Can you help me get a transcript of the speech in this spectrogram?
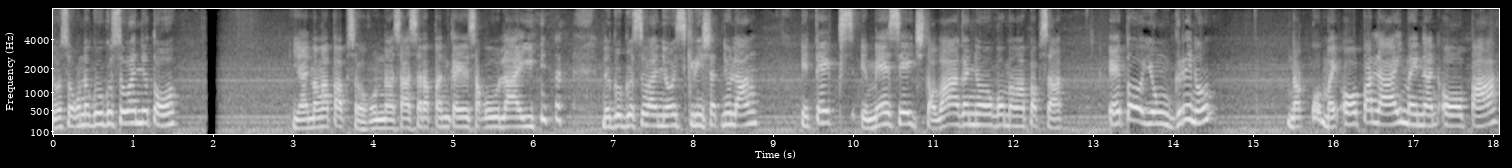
No, so kung nagugustuhan nyo to, yan mga paps, so kung nasasarapan kayo sa kulay, nagugustuhan nyo, screenshot nyo lang, i-text, i-message, tawagan nyo ako mga paps. Ito, yung green oh, Nako, may opa line, may non-opa,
